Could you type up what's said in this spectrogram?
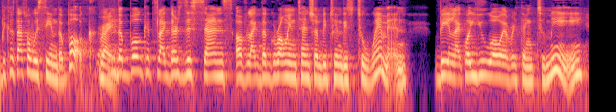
because that's what we see in the book. Right. In the book, it's like there's this sense of like the growing tension between these two women being like, well, you owe everything to me.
